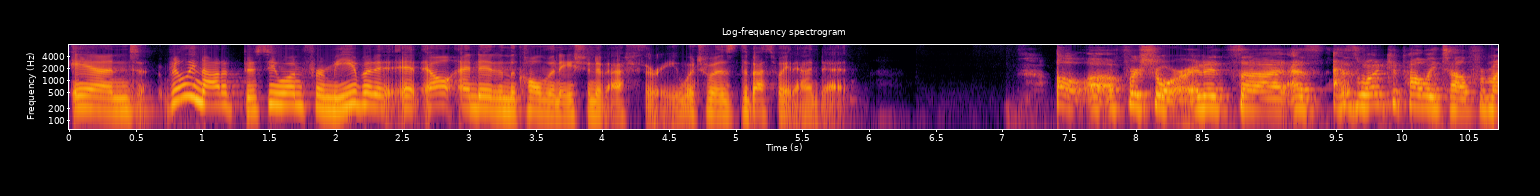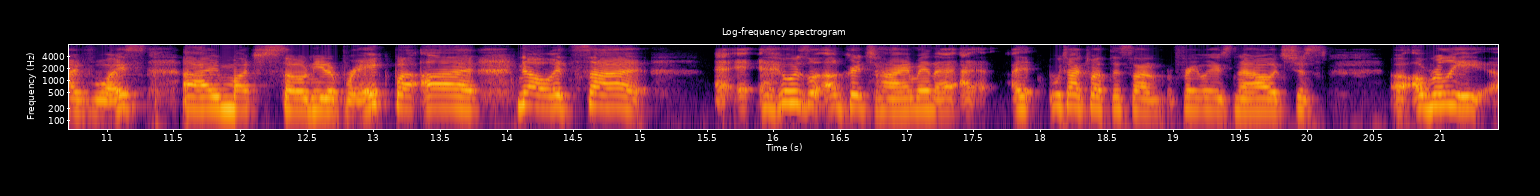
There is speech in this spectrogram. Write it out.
and really not a busy one for me, but it, it all ended in the culmination of F3, which was the best way to end it. Oh, uh, for sure, and it's uh, as as one could probably tell from my voice, I much so need a break. But uh, no, it's uh, it, was a good time, and I, I, we talked about this on Freightwaves. Now it's just a, a really uh,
